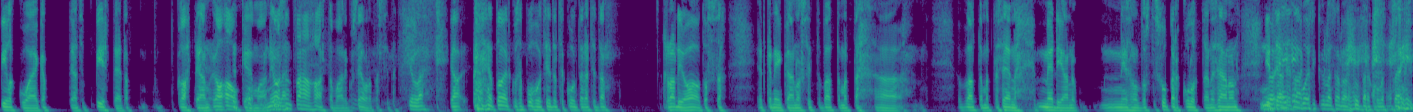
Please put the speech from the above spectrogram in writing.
pilkkua eikä tiedätkö, pisteitä kahteen aukeamaan, niin on se nyt vähän haastavaa niin seurata sitä. Kyllä. Ja, ja toi, että kun sä puhuit siitä, että sä kuuntelet sitä radioautossa, etkä niinkään ole sitten välttämättä, äh, välttämättä sen median niin sanotusti superkuluttaja, niin sehän on no, itse asiassa ei, ei aika... voisi kyllä sanoa superkuluttaja, niin,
